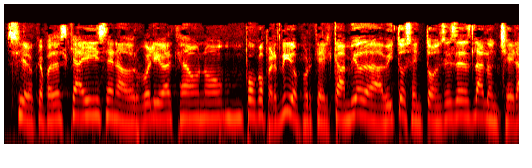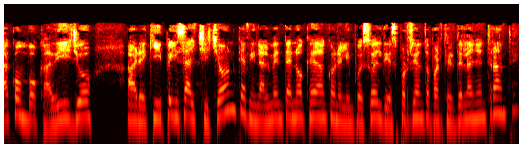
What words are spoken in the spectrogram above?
Sí, lo que pasa es que ahí, senador Bolívar, queda uno un poco perdido, porque el cambio de hábitos entonces es la lonchera con bocadillo, arequipe y salchichón, que finalmente no quedan con el impuesto del 10% a partir del año entrante.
